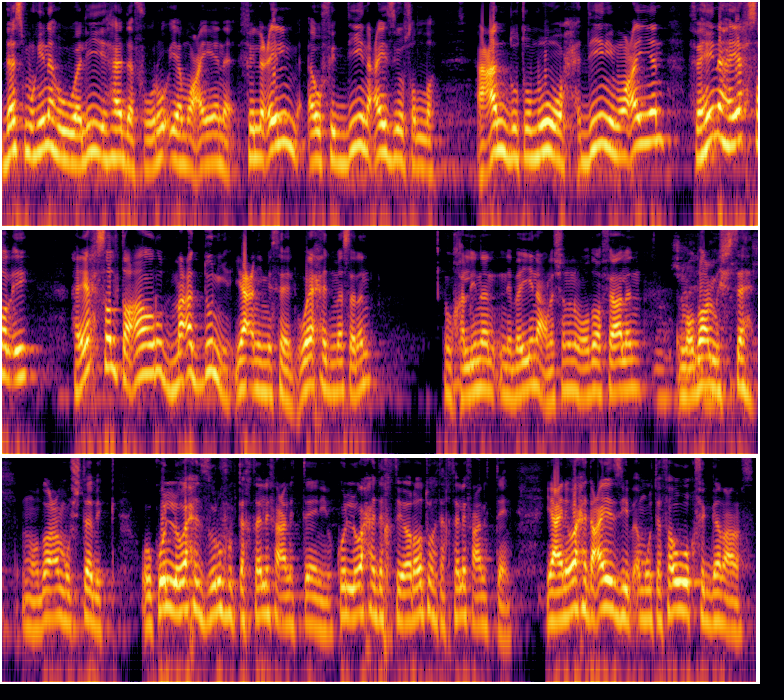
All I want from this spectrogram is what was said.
ده اسمه هنا هو ليه هدف ورؤية معينة. في العلم أو في الدين عايز يوصل لها عنده طموح ديني معين فهنا هيحصل إيه؟ هيحصل تعارض مع الدنيا. يعني مثال واحد مثلا وخلينا نبين علشان الموضوع فعلا الموضوع مش سهل الموضوع مشتبك. وكل واحد ظروفه بتختلف عن التاني وكل واحد اختياراته هتختلف عن التاني. يعني واحد عايز يبقى متفوق في الجامعة مثلا.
